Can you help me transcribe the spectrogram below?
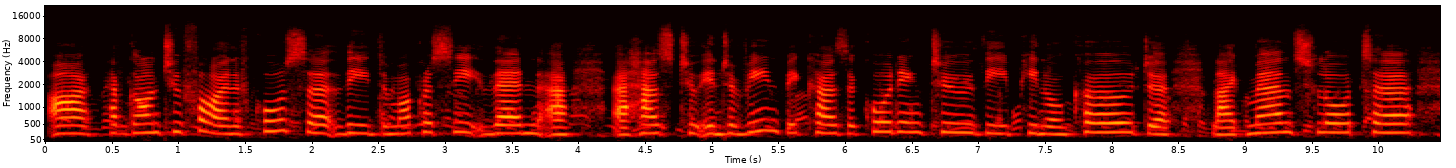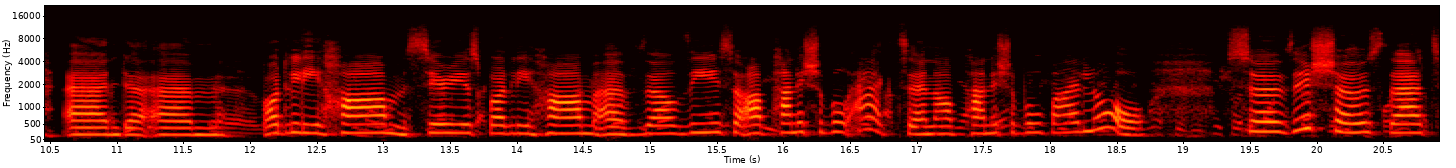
are, have gone too far. And of course, uh, the democracy then uh, uh, has to intervene because, according to the penal code, uh, like manslaughter and um, bodily harm, serious bodily harm, well, these are punishable acts and are punishable by law. So this shows that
